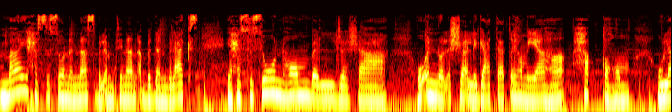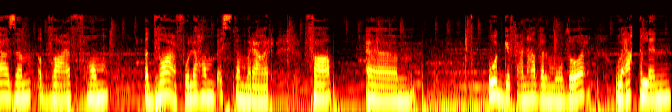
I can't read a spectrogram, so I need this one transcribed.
ما يحسسون الناس بالامتنان ابدا بالعكس يحسسونهم بالجشع وإنه الأشياء اللي قاعد تعطيهم إياها حقهم ولازم تضاعفهم تضاعفوا لهم باستمرار. ف وقف عن هذا الموضوع وعقلا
